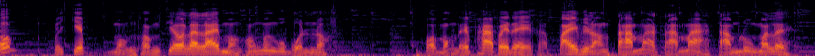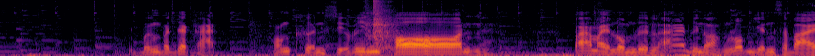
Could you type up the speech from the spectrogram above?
ตก ไปเก็บหม่องท่องเที่ยวหลายๆหม่องของเมืองอุบลเนาะพ่อหม่องได้พาไปได้กับไปพี่น้องตามมาตามมาตามลุงมาเลย เบิ่งบรรยากาศของเขื่อนสิรินธรป้าไม่ลมลื่นหลายพี่น้องลมเย็นสบาย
